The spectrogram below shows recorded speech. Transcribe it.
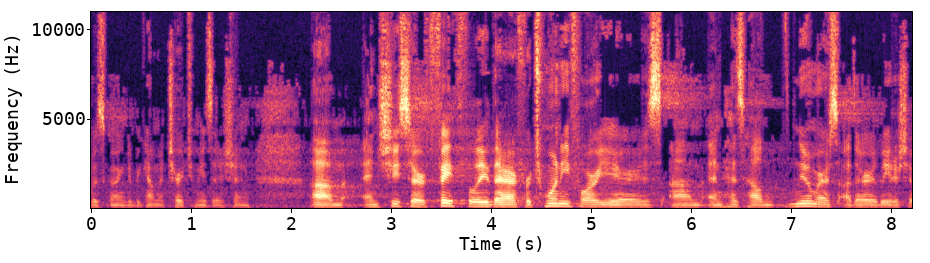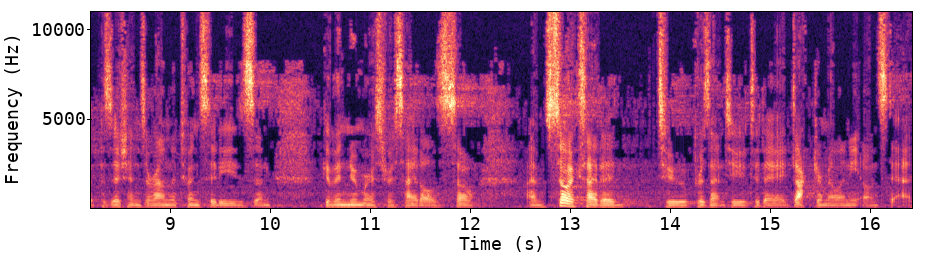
was going to become a church musician. Um, and she served faithfully there for 24 years um, and has held numerous other leadership positions around the Twin Cities and given numerous recitals. So I'm so excited to present to you today Dr. Melanie Ohnstad.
